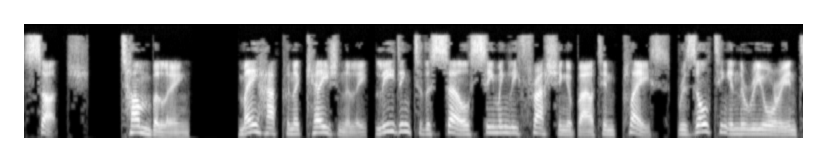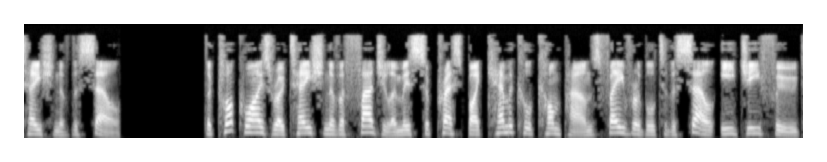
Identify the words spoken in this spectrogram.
Such tumbling may happen occasionally, leading to the cell seemingly thrashing about in place, resulting in the reorientation of the cell. The clockwise rotation of a flagellum is suppressed by chemical compounds favorable to the cell e.g. food,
